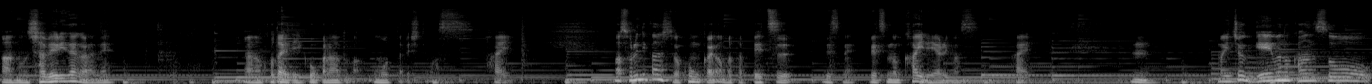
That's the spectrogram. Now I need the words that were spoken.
あの、喋りながらね、あの、答えていこうかなとか思ったりしてます。はい。まあ、それに関しては今回はまた別ですね。別の回でやります。はい。うん。まあ、一応ゲームの感想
